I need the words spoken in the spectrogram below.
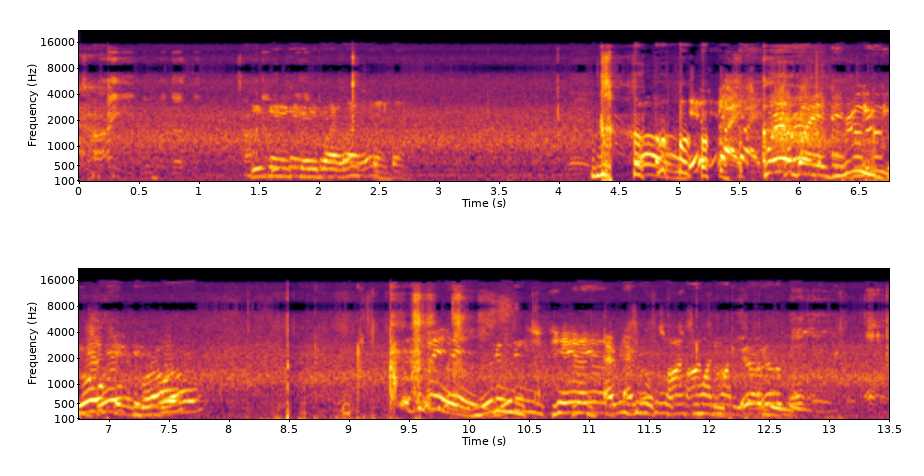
Ty ain't doing nothing. Ty You getting carried by Winston. Bro. Oh, this guy's square button is really broken, bro. This man is literally stands every single time somebody fails you. Uh-oh. Uh-oh.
